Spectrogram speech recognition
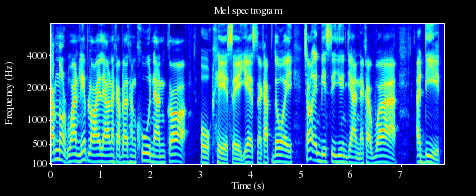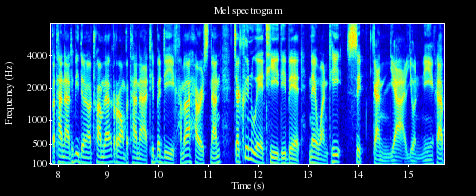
กำหนดวันเรียบร้อยแล้วนะครับ และทั้งคู่นั้นก็โอเค say yes นะครับ โดยช่อง NBC ยืนยันนะครับว่าอดีตประธานาธิบดีโดนัลด์ทรัมป์และรองประธานาธิบดีคามาลาแฮร์ริสนั้น จะขึ้นเวทีดีเบต ในวันที่ 10 กันยายนนี้ครับ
